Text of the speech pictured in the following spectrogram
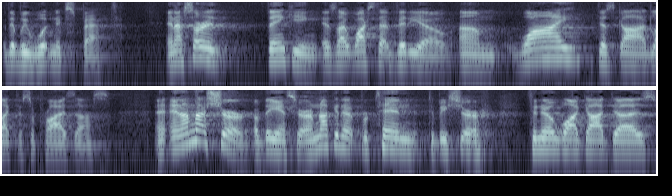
that we wouldn't expect. And I started thinking as I watched that video, um, why does God like to surprise us? And, and I'm not sure of the answer. I'm not going to pretend to be sure to know why God does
